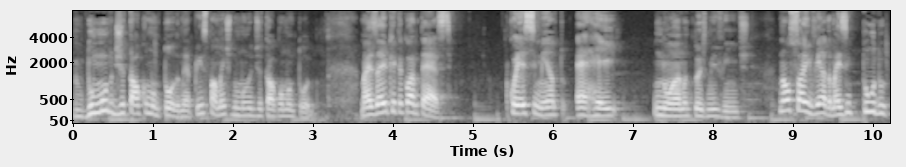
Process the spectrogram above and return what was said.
do mundo digital como um todo, né? Principalmente do mundo digital como um todo. Mas aí o que, que acontece? Conhecimento é rei no ano de 2020. Não só em venda, mas em tudo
